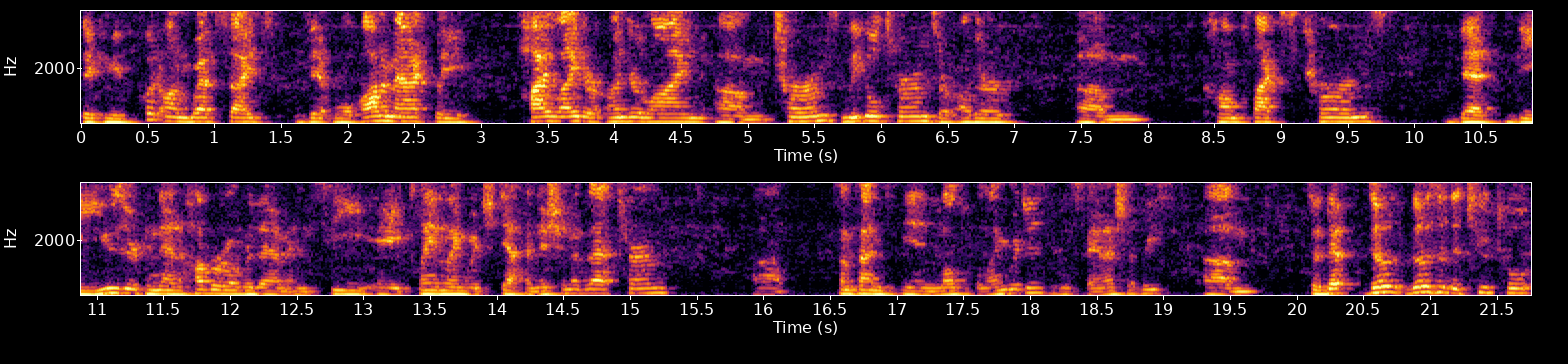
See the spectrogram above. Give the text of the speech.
that can be put on websites that will automatically highlight or underline um, terms, legal terms or other um, complex terms that the user can then hover over them and see a plain language definition of that term, uh, sometimes in multiple languages, in Spanish at least. Um, so that, those are the two tool,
